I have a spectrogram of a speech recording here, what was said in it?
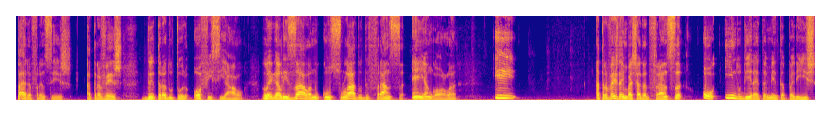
para francês através de tradutor oficial, legalizá-la no consulado de França em Angola e através da embaixada de França ou indo diretamente a Paris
